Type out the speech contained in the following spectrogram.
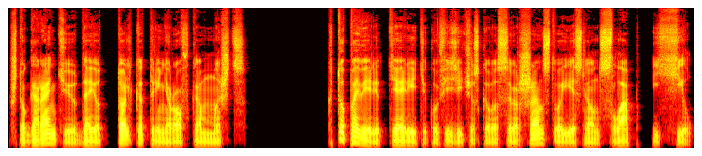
что гарантию дает только тренировка мышц. Кто поверит теоретику физического совершенства, если он слаб и хил?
